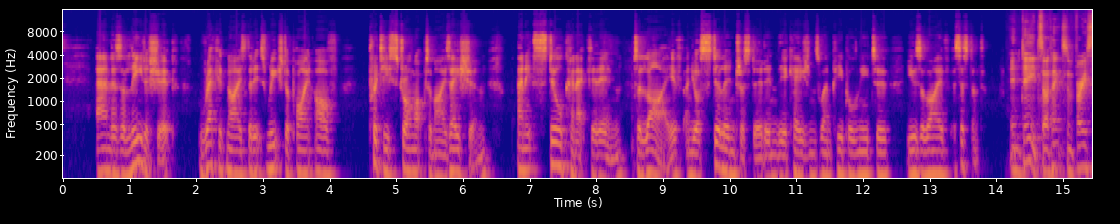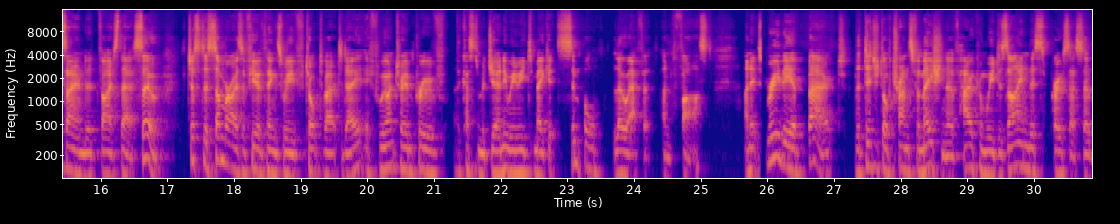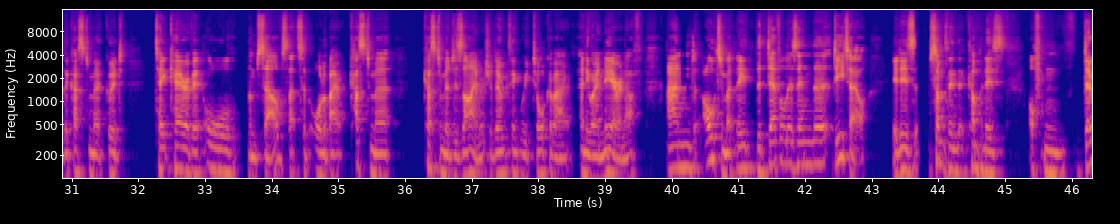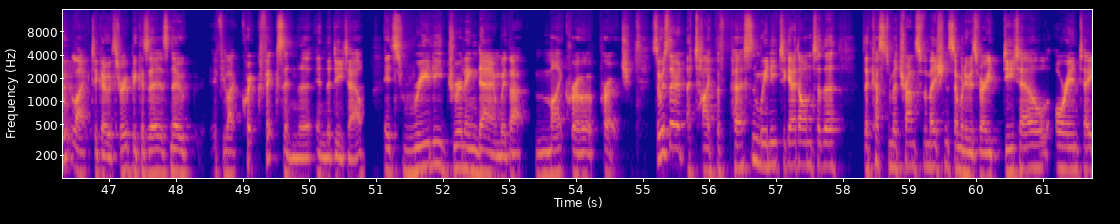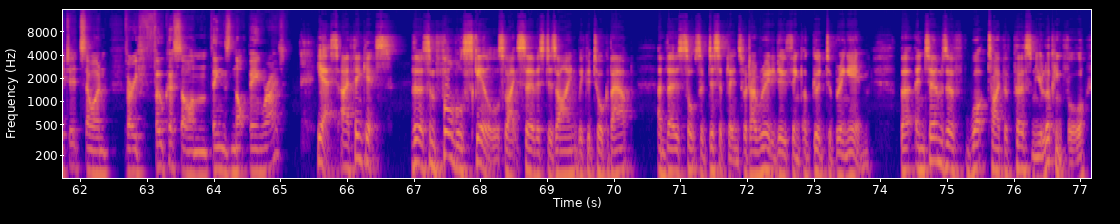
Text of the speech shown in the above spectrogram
And as a leadership, recognize that it's reached a point of pretty strong optimization and it's still connected in to live and you're still interested in the occasions when people need to use a live assistant. Indeed. So I think some very sound advice there. So just to summarize a few of the things we've talked about today, if we want to improve the customer journey, we need to make it simple, low effort, and fast. And it's really about the digital transformation of how can we design this process so the customer could take care of it all themselves. That's all about customer customer design, which I don't think we talk about anywhere near enough. And ultimately, the devil is in the detail. It is something that companies often don't like to go through because there's no, if you like, quick fix in the in the detail. It's really drilling down with that micro approach. So, is there a type of person we need to get onto the the customer transformation? Someone who is very detail orientated, someone very focused on things not being right. Yes, I think it's there are some formal skills like service design we could talk about and those sorts of disciplines, which I really do think are good to bring in. But in terms of what type of person you're looking for,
